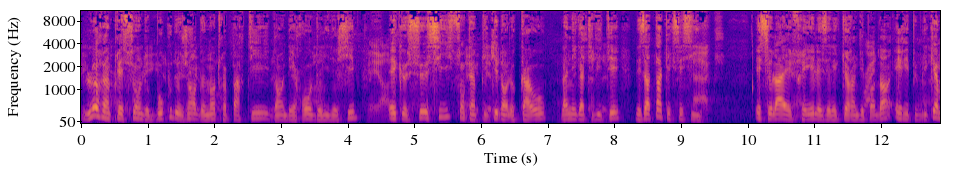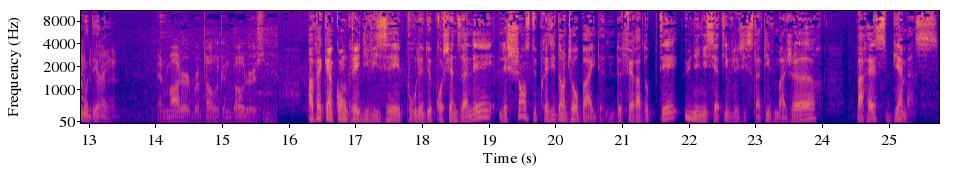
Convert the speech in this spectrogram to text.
Leur impression de beaucoup de gens de notre parti dans des rôles de leadership est que ceux-ci sont impliqués dans le chaos la négativité, les attaques excessives. Et cela a effrayé les électeurs indépendants et républicains modérés. Avec un congrès divisé pour les deux prochaines années, les chances du président Joe Biden de faire adopter une initiative législative majeure paraissent bien minces.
